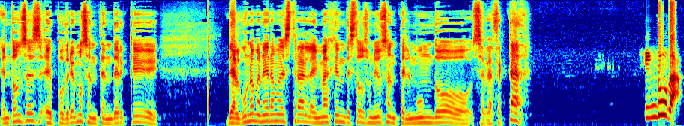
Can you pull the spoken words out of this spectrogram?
Entonces, eh, podríamos entender que, de alguna manera, maestra, la imagen de Estados Unidos ante el mundo se ve afectada. Sin duda.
